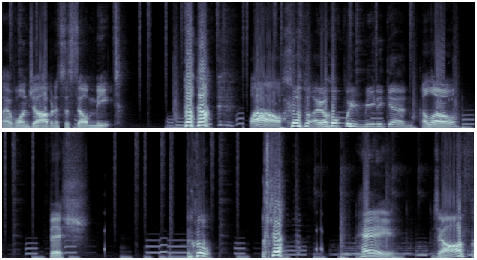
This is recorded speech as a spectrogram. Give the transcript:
I have one job and it's to sell meat. wow, I hope we meet again. Hello. Fish. hey, job?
